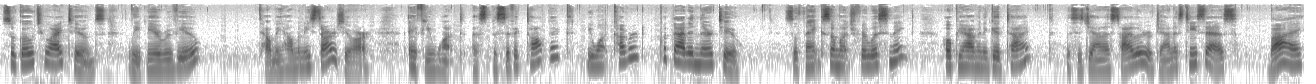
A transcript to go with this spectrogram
so go to iTunes, leave me a review, tell me how many stars you are. If you want a specific topic you want covered, put that in there too. So thanks so much for listening. Hope you're having a good time. This is Janice Tyler of Janice T Says. Bye.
